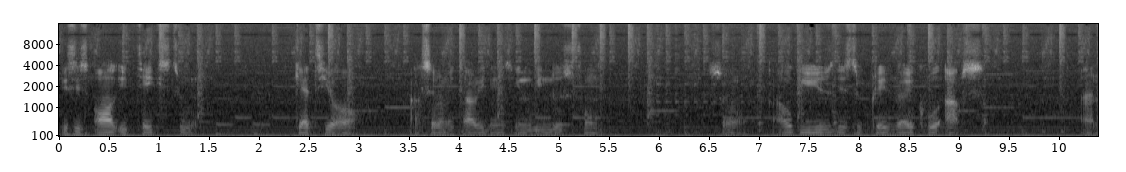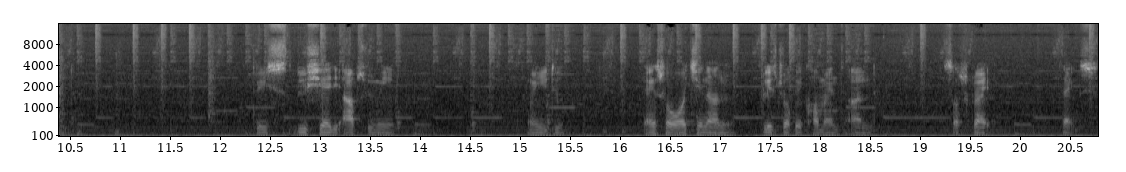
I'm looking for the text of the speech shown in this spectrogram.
this is all it takes to get your accelerometer readings in windows phone. So i hope you use this to create very cool apps and please do share the apps with me when you do. Thanks for watching and please drop a comment and subscribe. Thanks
